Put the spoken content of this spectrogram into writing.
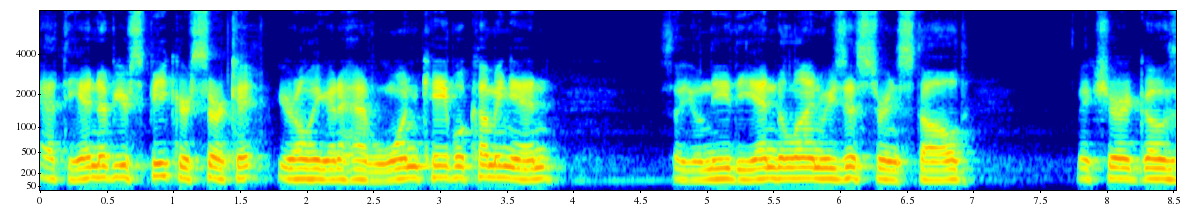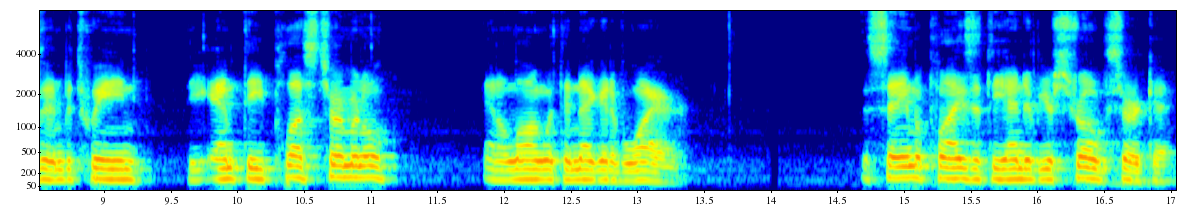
At the end of your speaker circuit, you're only going to have one cable coming in. So you'll need the end-of-line resistor installed. Make sure it goes in between the empty plus terminal and along with the negative wire. The same applies at the end of your strobe circuit.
